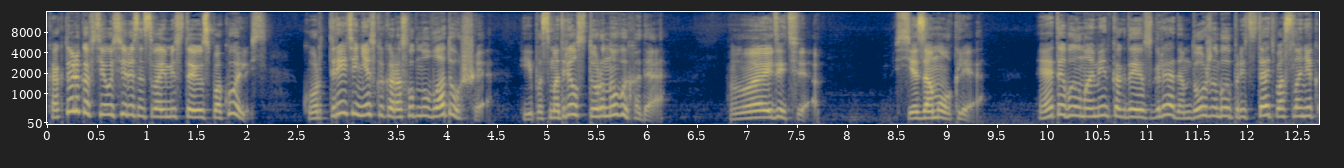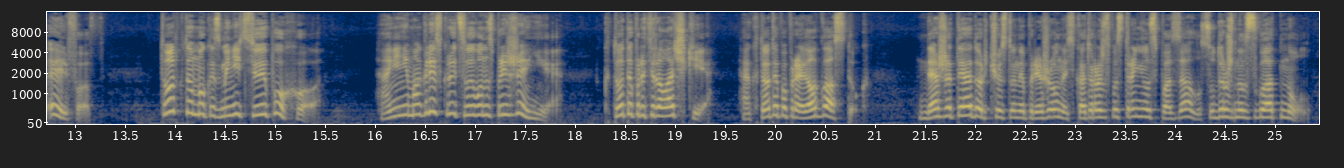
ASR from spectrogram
Как только все уселись на свои места и успокоились, Корт Третий несколько расхлопнул в ладоши и посмотрел в сторону выхода. «Войдите!» Все замолкли. Это был момент, когда их взглядом должен был предстать посланник эльфов. Тот, кто мог изменить всю эпоху. Они не могли скрыть своего напряжения. Кто-то протирал очки, а кто-то поправлял галстук. Даже Теодор, чувствуя напряженность, которая распространилась по залу, судорожно сглотнул —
